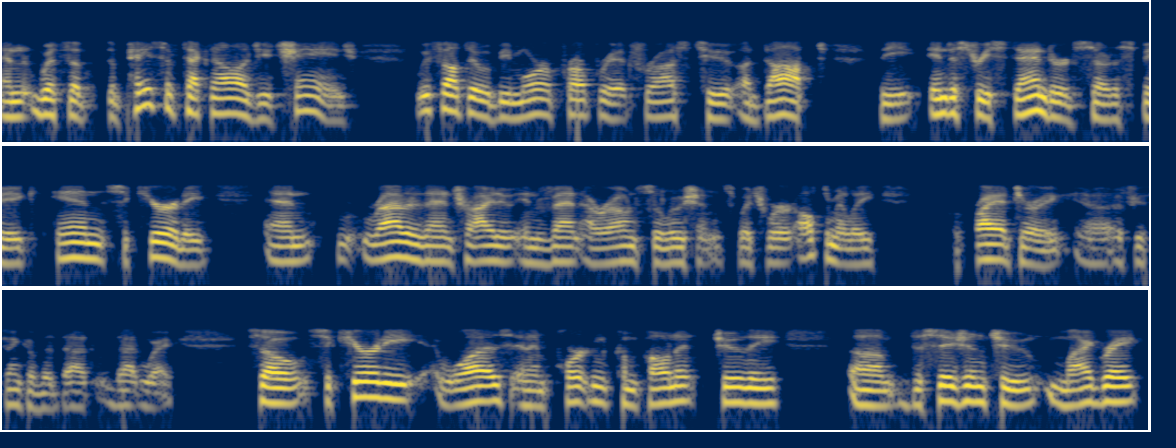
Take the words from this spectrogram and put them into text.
And with the, the pace of technology change, we felt it would be more appropriate for us to adopt the industry standards, so to speak, in security, and rather than try to invent our own solutions, which were ultimately proprietary, uh, if you think of it that that way. So security was an important component to the um, decision to migrate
